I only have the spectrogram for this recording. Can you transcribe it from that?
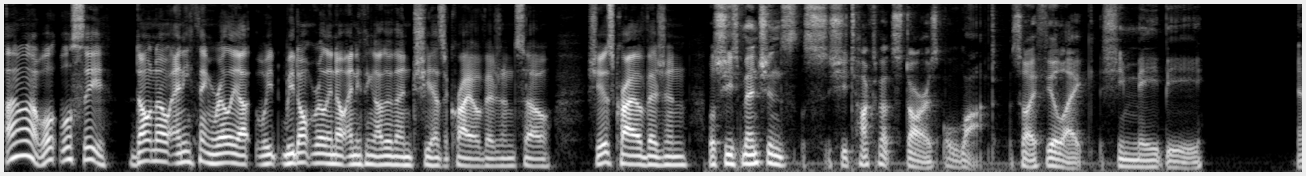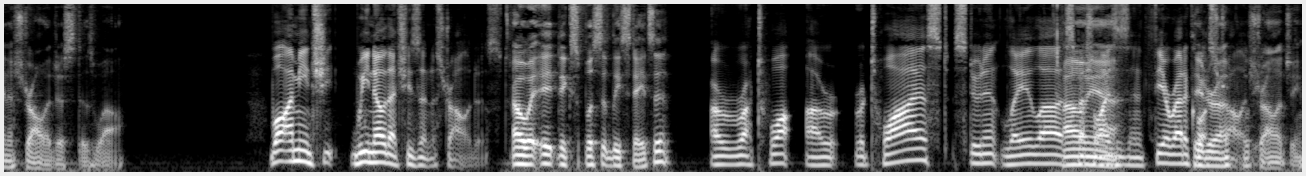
I don't know. We'll, we'll see. Don't know anything really. uh, We, we don't really know anything other than she has a cryovision. So she is cryovision. Well, she mentions she talks about stars a lot, so I feel like she may be an astrologist as well. Well, I mean, she. We know that she's an astrologist. Oh, it, it explicitly states it. A Ratwa, a student, Layla, Oh, specializes in theoretical Theoretical astrology. astrology.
